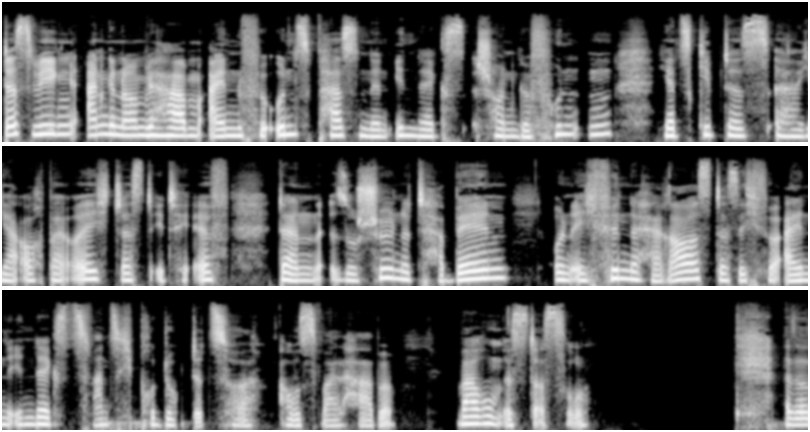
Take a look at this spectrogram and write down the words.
Deswegen angenommen, wir haben einen für uns passenden Index schon gefunden. Jetzt gibt es äh, ja auch bei euch Just ETF dann so schöne Tabellen und ich finde heraus, dass ich für einen Index 20 Produkte zur Auswahl habe. Warum ist das so? Also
